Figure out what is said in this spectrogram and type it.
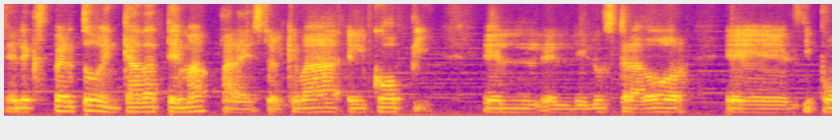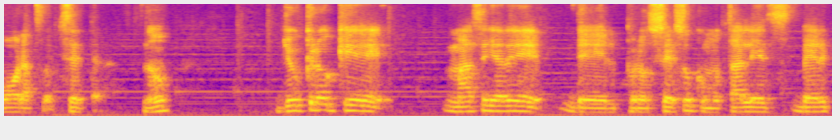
El experto en cada tema para esto, el que va, el copy, el, ilustrador, el tipógrafo, etcétera, ¿no? Yo creo que más allá de, del proceso como tal, es ver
